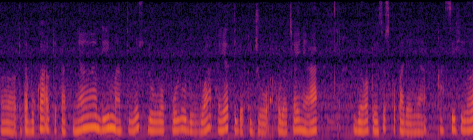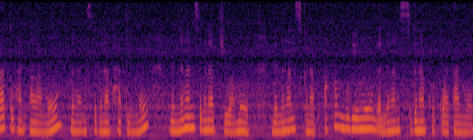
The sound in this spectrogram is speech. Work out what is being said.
e, kita buka Alkitabnya di Matius 22 ayat 37 aku bacain ya. Jawab Yesus kepadanya kasihilah Tuhan Alamu dengan segenap hatimu dan dengan segenap jiwamu dan dengan segenap akal budimu dan dengan segenap kekuatanmu.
